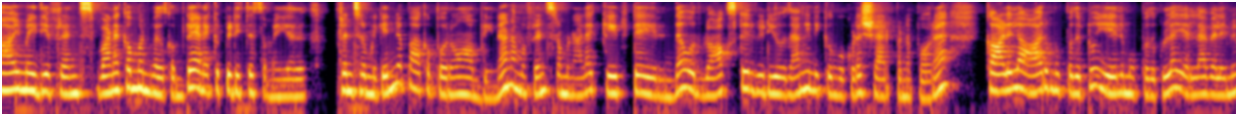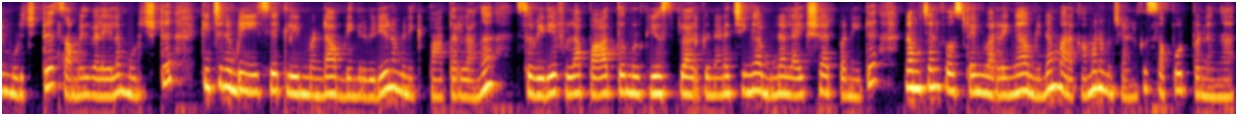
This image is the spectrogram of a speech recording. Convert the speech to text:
ஹாய் மை டியர் ஃப்ரெண்ட்ஸ் வணக்கம் அண்ட் வெல்கம் டு எனக்கு பிடித்த சமையல். ஃப்ரெண்ட்ஸ் நம்மளுக்கு என்ன பார்க்க போகிறோம் அப்படின்னா நம்ம ஃப்ரெண்ட்ஸ் ரொம்ப நாளாக கேட்டுகிட்டே இருந்த ஒரு vlog ஸ்டைல் வீடியோ தாங்க இன்றைக்கி உங்கள் கூட ஷேர் பண்ண போகிறேன் காலையில் ஆறு முப்பது டு ஏழு முப்பதுக்குள்ளே எல்லா வேலையுமே முடிச்சுட்டு சமையல் வேலையெல்லாம் முடிச்சுட்டு கிச்சன் எப்படி ஈஸியாக க்ளீன் பண்ணலாம் அப்படிங்கிற வீடியோ நம்ம இன்றைக்கி பார்த்துடலாங்க. ஸோ வீடியோ ஃபுல்லாக பார்த்து உங்களுக்கு யூஸ்ஃபுல்லாக இருக்குது நினச்சிங்க அப்படின்னா லைக் ஷேர் பண்ணிவிட்டு நம்ம சேனல் ஃபர்ஸ்ட் டைம் வர்றீங்க அப்படின்னா மறக்காமல் நம்ம சேனலுக்கு சப்போர்ட் பண்ணுங்கள்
